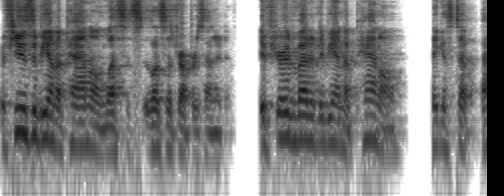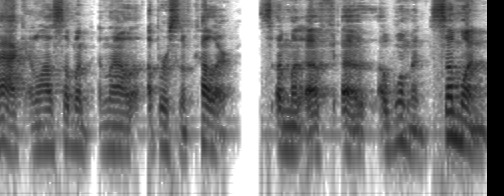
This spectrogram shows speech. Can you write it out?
refuse to be on a panel unless it's unless it's representative if you're invited to be on a panel take a step back and allow someone allow a person of color someone, a, a, a woman, someone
